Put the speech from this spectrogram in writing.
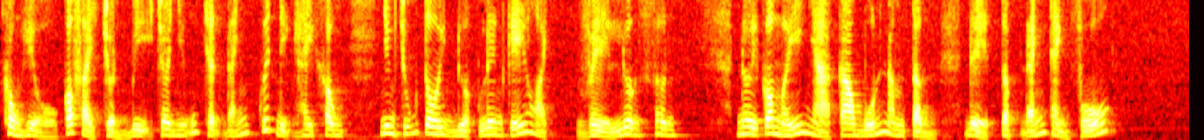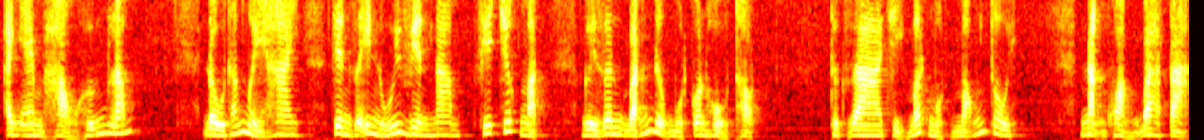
Không hiểu có phải chuẩn bị cho những trận đánh quyết định hay không, nhưng chúng tôi được lên kế hoạch về Lương Sơn, nơi có mấy nhà cao 4 năm tầng để tập đánh thành phố. Anh em hào hứng lắm. Đầu tháng 12, trên dãy núi Viên Nam, phía trước mặt, người dân bắn được một con hổ thọt. Thực ra chỉ mất một móng thôi. Nặng khoảng 3 tạ,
